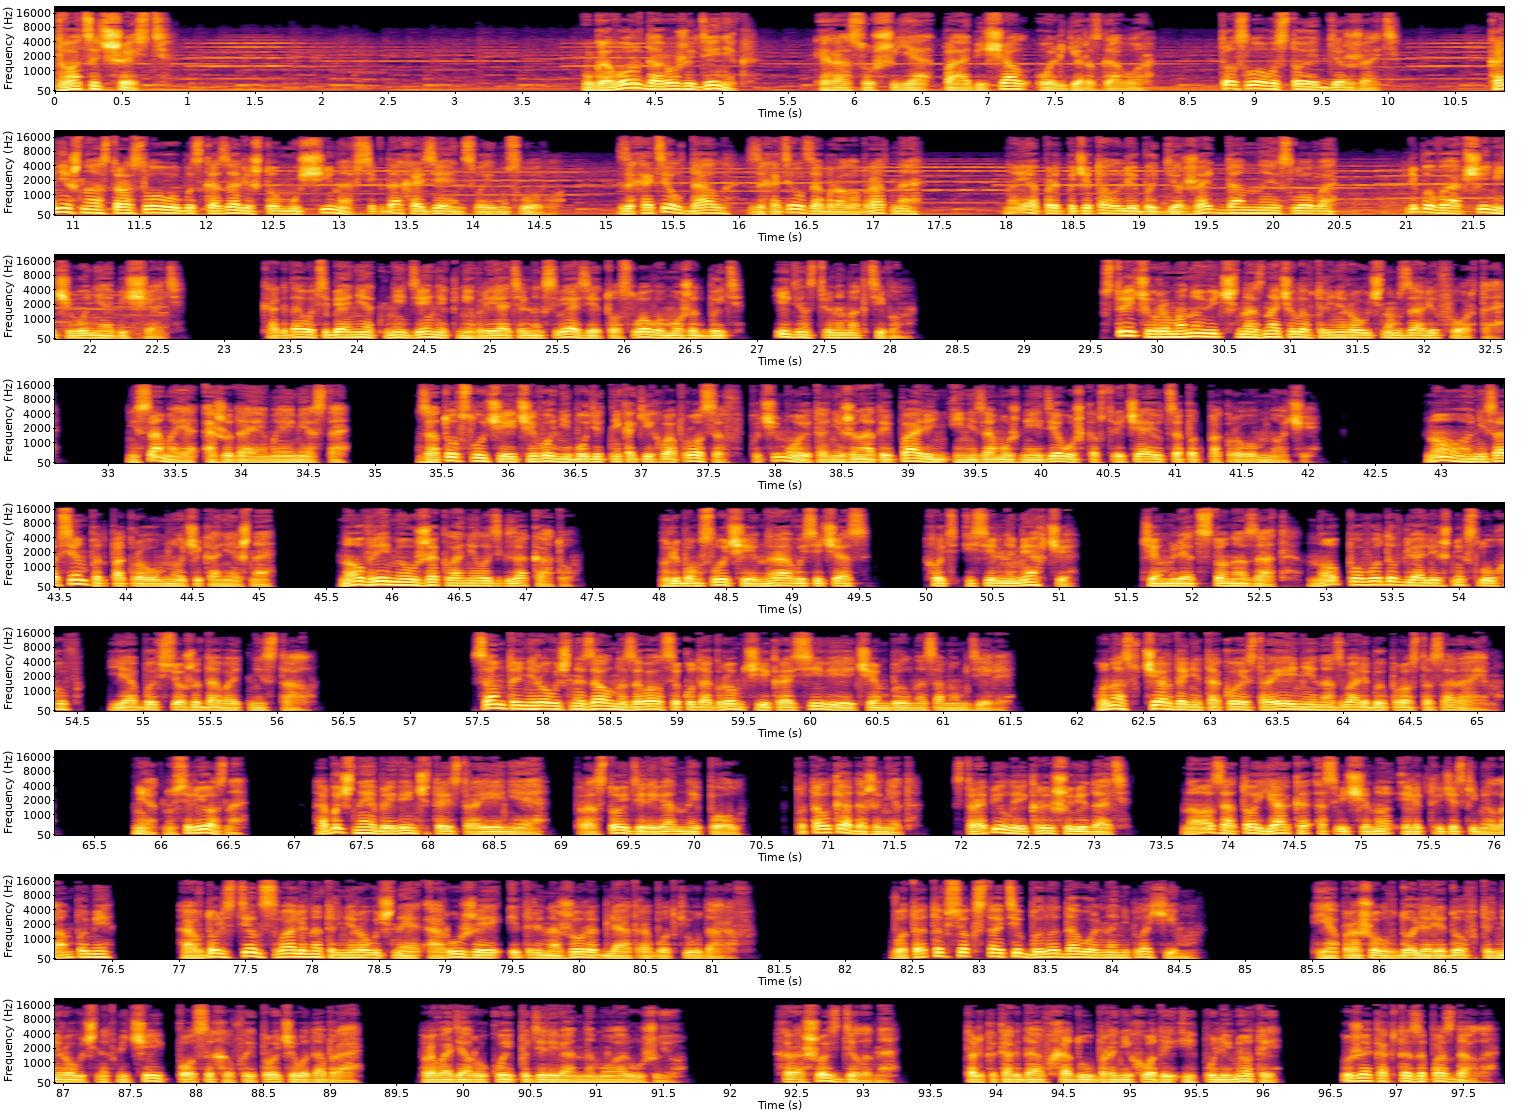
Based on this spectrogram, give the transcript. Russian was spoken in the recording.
26. Уговор дороже денег. И раз уж я пообещал Ольге разговор, то слово стоит держать. Конечно, острословы бы сказали, что мужчина всегда хозяин своему слову. Захотел — дал, захотел — забрал обратно, но я предпочитал либо держать данное слово, либо вообще ничего не обещать. Когда у тебя нет ни денег, ни влиятельных связей, то слово может быть единственным активом. Встречу Романович назначила в тренировочном зале форта. Не самое ожидаемое место. Зато в случае чего не будет никаких вопросов, почему это неженатый парень и незамужняя девушка встречаются под покровом ночи. Ну, не совсем под покровом ночи, конечно, но время уже клонилось к закату. В любом случае, нравы сейчас хоть и сильно мягче, чем лет сто назад, но поводов для лишних слухов я бы все же давать не стал. Сам тренировочный зал назывался куда громче и красивее, чем был на самом деле. У нас в Чердане такое строение назвали бы просто сараем. Нет, ну серьезно. Обычное бревенчатое строение, простой деревянный пол, потолка даже нет, стропила и крышу видать, но зато ярко освещено электрическими лампами, а вдоль стен свалено тренировочное оружие и тренажеры для отработки ударов. Вот это все, кстати, было довольно неплохим. Я прошел вдоль рядов тренировочных мечей, посохов и прочего добра, проводя рукой по деревянному оружию. Хорошо сделано. Только когда в ходу бронеходы и пулеметы, уже как-то запоздало.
